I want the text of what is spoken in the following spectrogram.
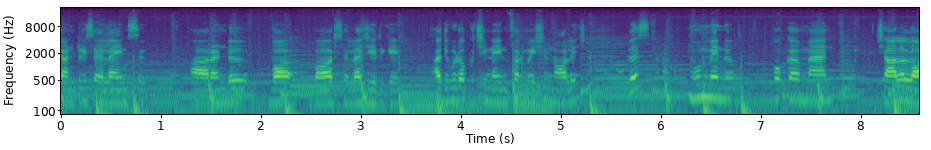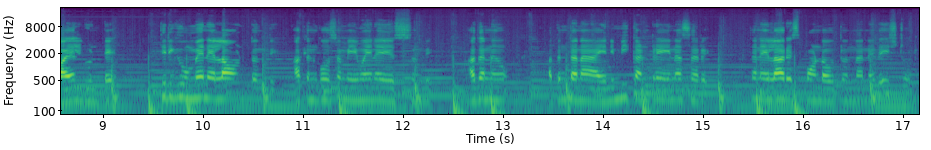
కంట్రీస్ అలయన్స్ ఆ రెండు వా వార్స్ ఎలా జరిగాయి అది కూడా ఒక చిన్న ఇన్ఫర్మేషన్ నాలెడ్జ్ ప్లస్ ఉమెన్ ఒక మ్యాన్ చాలా లాయల్గా ఉంటే తిరిగి ఉమెన్ ఎలా ఉంటుంది అతని కోసం ఏమైనా చేస్తుంది అతను అతను తన ఎనిమీ కంట్రీ అయినా సరే తను ఎలా రెస్పాండ్ అవుతుంది అనేది స్టోరీ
